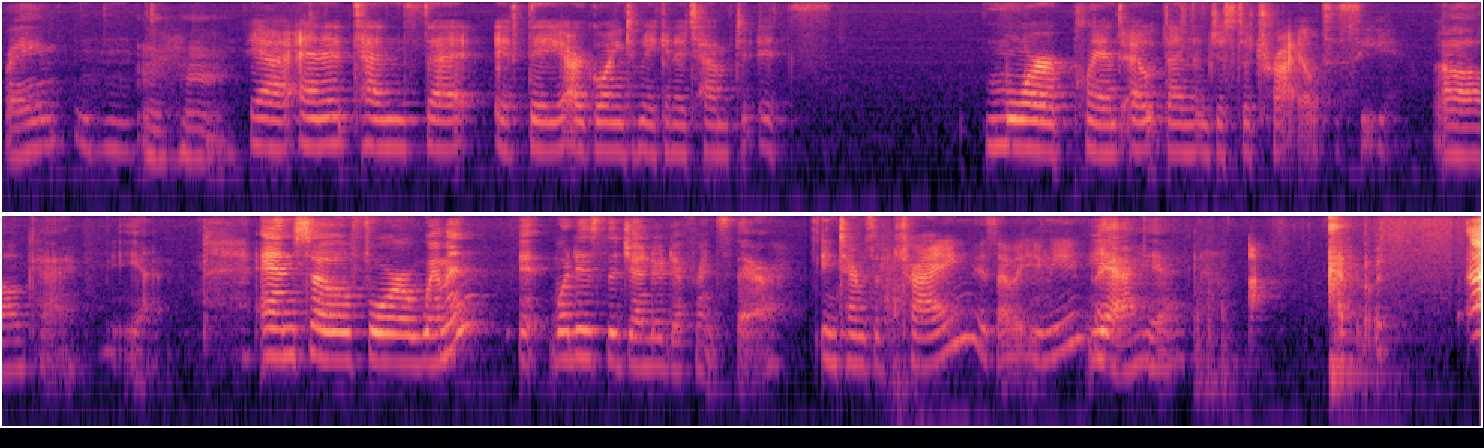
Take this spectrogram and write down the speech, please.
right? mm-hmm Yeah, and it tends that if they are going to make an attempt, it's more planned out than just a trial to see. Oh, okay. Yeah. And so for women, it, what is the gender difference there? In terms of trying, is that what you mean? Yeah, yeah. I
